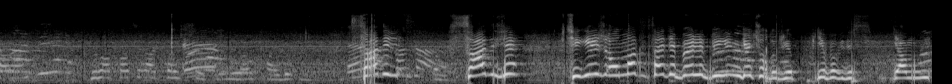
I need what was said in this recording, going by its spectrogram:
Ben kaybetmeyeyim. Sadece sadece çekiliş olmazsa sadece böyle bir gün geç olur yap, yapabiliriz. Yanlış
